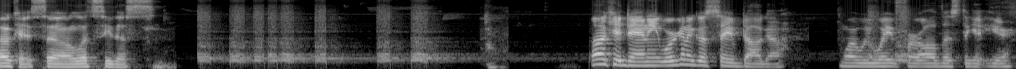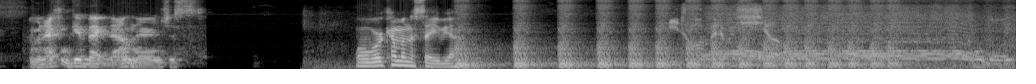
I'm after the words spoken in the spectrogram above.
Okay, so let's see this. Okay, Danny, we're gonna go save Doggo while we wait for all this to get here. I mean, I can get back down there. It's just. Well, we're coming to save you. Needs a little bit of a shove. Hold on.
